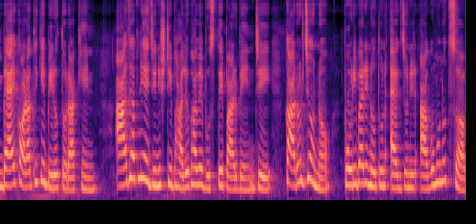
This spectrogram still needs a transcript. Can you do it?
ব্যয় করা থেকে বিরত রাখেন। আজ আপনি এই জিনিসটি ভালোভাবে বুঝতে পারবেন যে কারোর জন্য পরিবারে নতুন একজনের আগমন উৎসব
